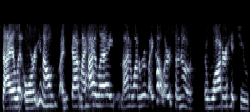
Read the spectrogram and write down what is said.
style it, or you know, I just got my highlight, I don't want to ruin my color. So no, the water hits you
